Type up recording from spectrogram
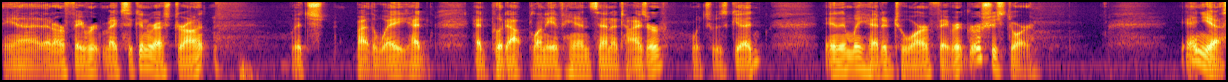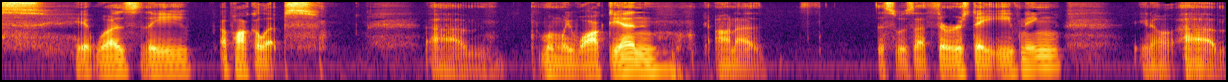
at our favorite Mexican restaurant, which, by the way, had had put out plenty of hand sanitizer, which was good. And then we headed to our favorite grocery store. And yes, it was the apocalypse. Um, when we walked in on a, this was a Thursday evening, you know, um,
